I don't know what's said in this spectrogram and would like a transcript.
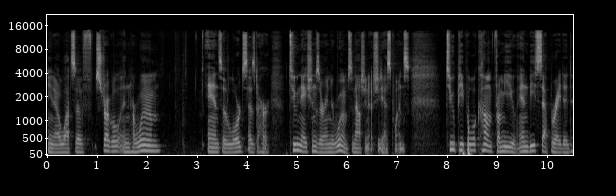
you know, lots of struggle in her womb. And so the Lord says to her, Two nations are in your womb. So now she knows she has twins. Two people will come from you and be separated.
